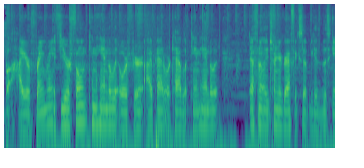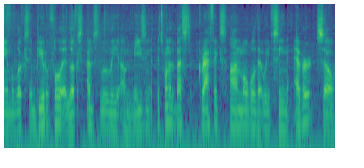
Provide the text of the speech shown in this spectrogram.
but higher frame rate. If your phone can handle it or if your iPad or tablet can handle it, definitely turn your graphics up because this game looks beautiful. It looks absolutely amazing. It's one of the best graphics on mobile that we've seen ever, so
